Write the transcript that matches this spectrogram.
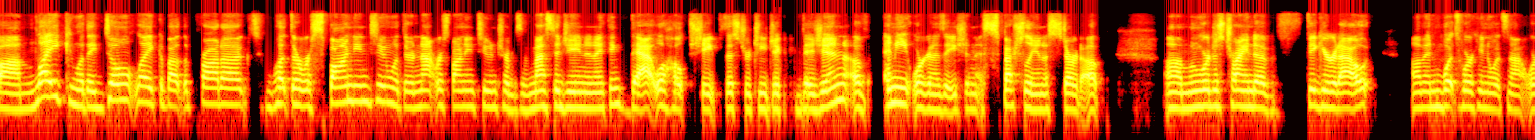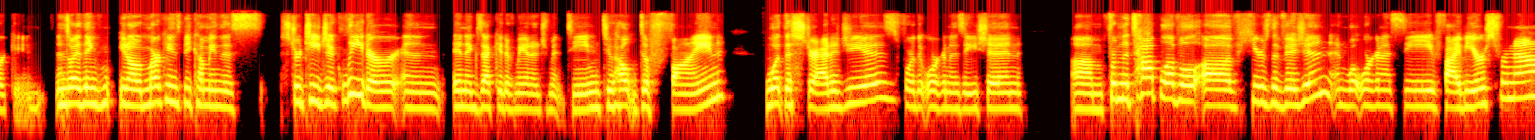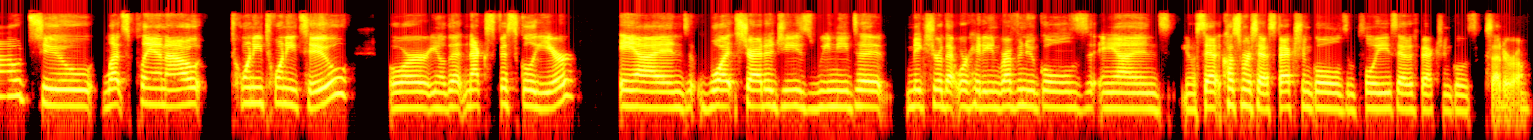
um, like and what they don't like about the product, what they're responding to and what they're not responding to in terms of messaging. And I think that will help shape the strategic vision of any organization, especially in a startup um, when we're just trying to figure it out um, and what's working and what's not working. And so I think you know marketing is becoming this strategic leader in an executive management team to help define what the strategy is for the organization um, from the top level of here's the vision and what we're going to see five years from now to let's plan out 2022 or you know that next fiscal year and what strategies we need to make sure that we're hitting revenue goals and you know sat- customer satisfaction goals employee satisfaction goals etc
